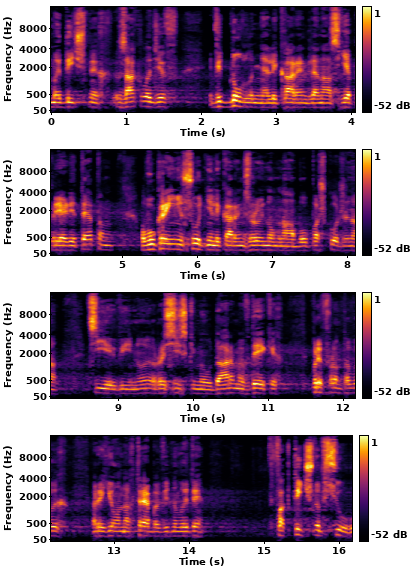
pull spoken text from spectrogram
медичних закладів. Відновлення лікарень для нас є пріоритетом. В Україні сотні лікарень зруйновано або пошкоджено цією війною, російськими ударами. В деяких прифронтових регіонах треба відновити фактично всю,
